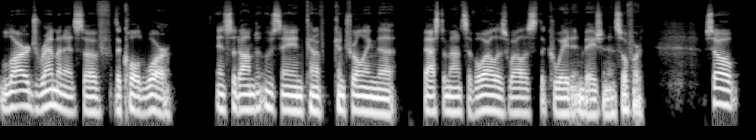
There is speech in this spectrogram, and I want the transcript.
large remnants of the Cold War and Saddam Hussein kind of controlling the vast amounts of oil as well as the Kuwait invasion and so forth. So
